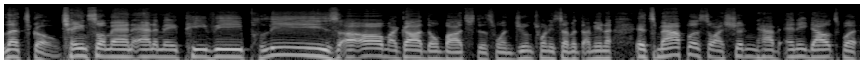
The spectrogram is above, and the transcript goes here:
Let's go. Chainsaw Man anime PV, please. Uh, oh my god, don't botch this one. June 27th. I mean, it's Mappa, so I shouldn't have any doubts, but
